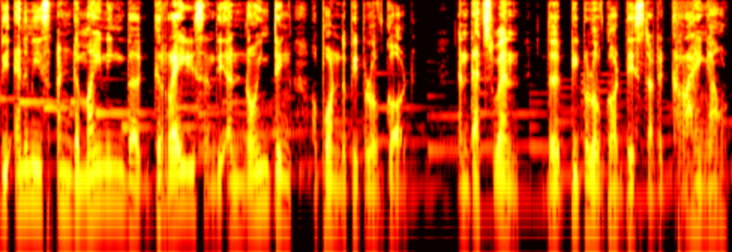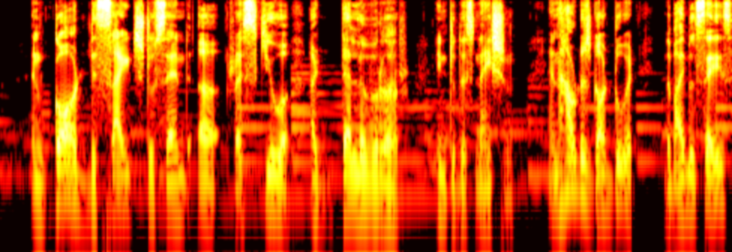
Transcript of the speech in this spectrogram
the enemy is undermining the grace and the anointing upon the people of God. And that's when the people of God they started crying out and God decides to send a rescuer, a deliverer into this nation. And how does God do it? The Bible says,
